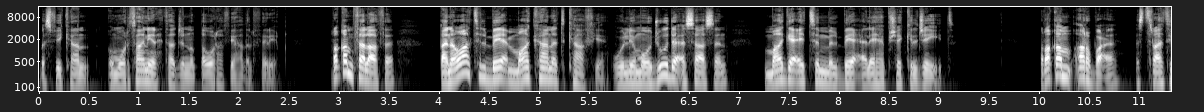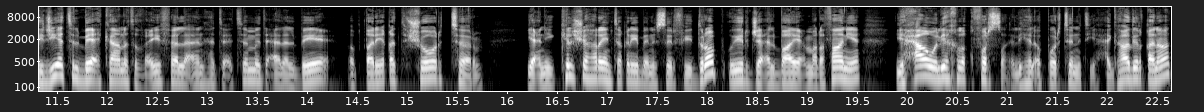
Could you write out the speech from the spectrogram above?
بس في كان أمور ثانية نحتاج إن نطورها في هذا الفريق. رقم ثلاثة قنوات البيع ما كانت كافية واللي موجودة أساسا ما قاعد يتم البيع عليها بشكل جيد. رقم أربعة استراتيجية البيع كانت ضعيفة لأنها تعتمد على البيع بطريقة short term يعني كل شهرين تقريبا يصير في drop ويرجع البايع مرة ثانية يحاول يخلق فرصة اللي هي ال opportunity حق هذه القناة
